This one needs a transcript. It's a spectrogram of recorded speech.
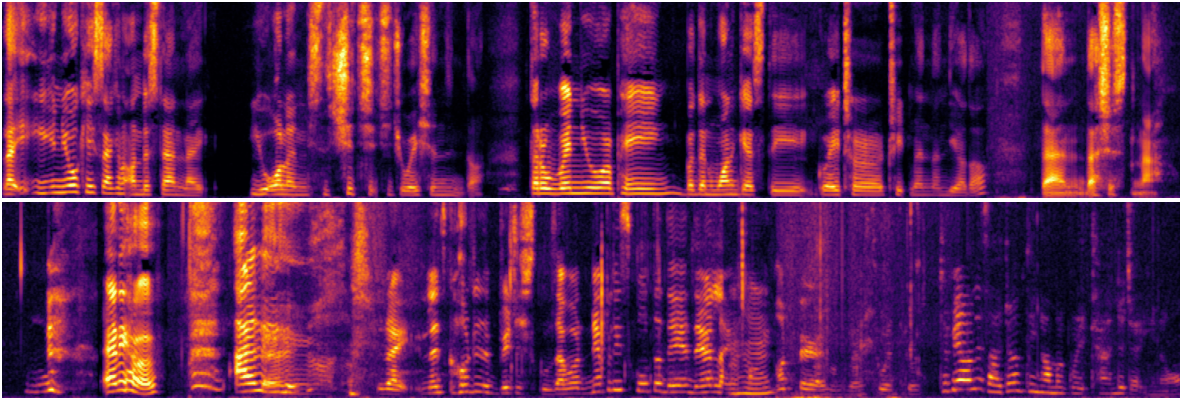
Like in your case, I can understand like you all in shit shit situations that that when you are paying, but then one gets the greater treatment than the other, then that's just nah. Anyhow. I think right. Let's go to the British schools. Our Nepalese schools are there. They're like fucking unfair everywhere through and through. To be honest, I don't think I'm a great candidate, you know?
